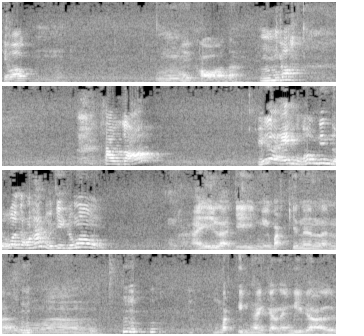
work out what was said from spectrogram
Hiểu không? Ừ, khó ta. Ừ, khó. Sao có nghĩa là em cũng không tin tưởng vào giọng hát của chị đúng không? Phải là chị người bắc cho nên là nó cũng uh, bắt kim than cà làng bí rợ.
